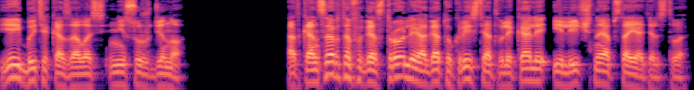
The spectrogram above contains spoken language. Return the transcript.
ей быть оказалось не суждено. От концертов и гастролей Агату Кристи отвлекали и личные обстоятельства.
